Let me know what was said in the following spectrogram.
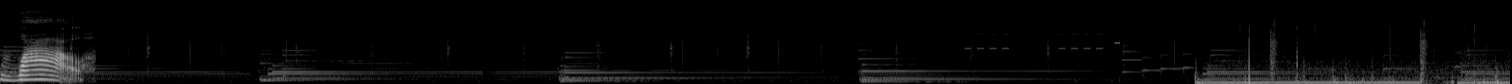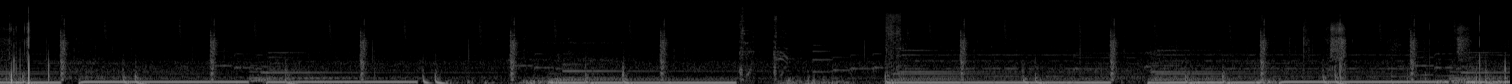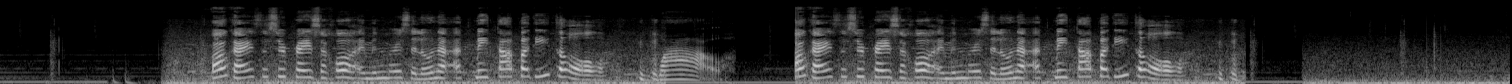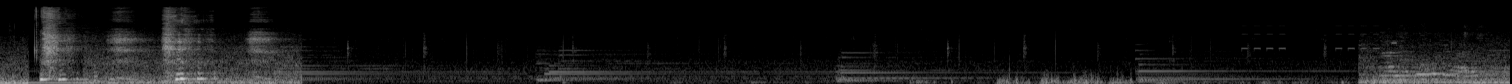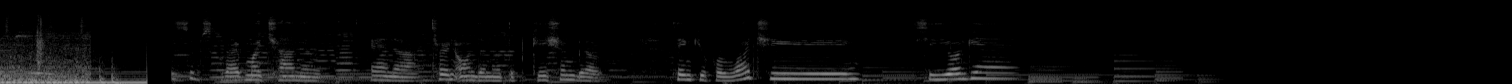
Wow. Wow guys, na-surprise ako. I'm in Barcelona at may tapa dito. Wow. Wow guys, na-surprise ako. I'm in Barcelona at may tapa dito. subscribe my channel and uh, turn on the notification bell. Thank you for watching. See you again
